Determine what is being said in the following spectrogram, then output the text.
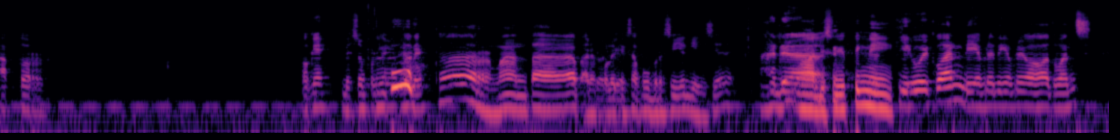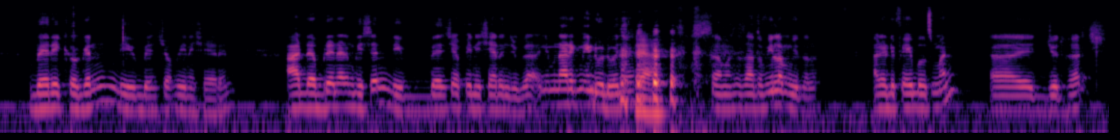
Actor. Oke, Best Supporting Actor ya. Ter, mantap. Ada politik sapu bersih ya guys ya. Ada Wah, di sweeping nih. Ki Hui Kwan di Everything Everywhere All at Once, Barry Cogan di Bench of Inisherin, ada Brendan Gleeson di Bench of Inisherin juga. Ini menarik nih dua-duanya. Ya. Sama satu film gitu loh. Ada The Fablesman, eh, Jude Hirsch,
